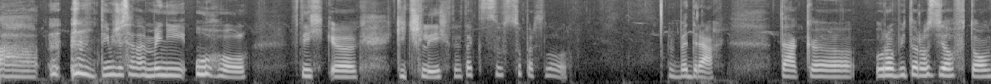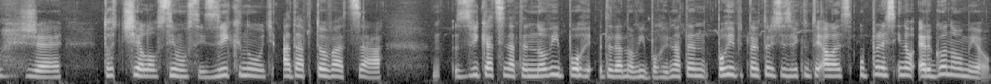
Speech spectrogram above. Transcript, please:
A tým, že sa nám mení uhol v tých uh, kyčlích, to je tak super slovo, v bedrách, tak uh, urobí to rozdiel v tom, že to telo si musí zvyknúť, adaptovať sa, zvykať si na ten nový pohyb, teda nový pohyb, na ten pohyb, na ktorý si zvyknutý, ale s, úplne s inou ergonómiou.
